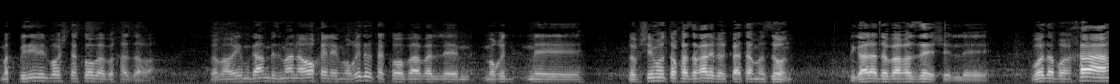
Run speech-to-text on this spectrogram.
מקפידים ללבוש את הכובע בחזרה. כלומר, אם גם בזמן האוכל הם הורידו את הכובע, אבל הם מוריד, לובשים אותו חזרה לברכת המזון. בגלל הדבר הזה של אה, כבוד הברכה,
